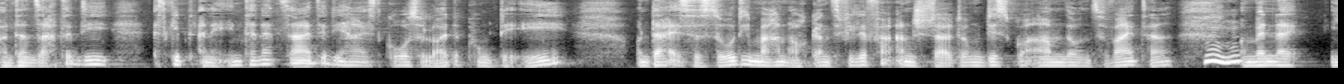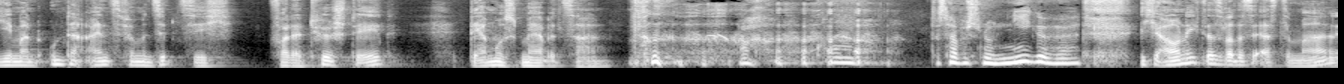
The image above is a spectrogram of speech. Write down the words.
Und dann sagte die, es gibt eine Internetseite, die heißt großeleute.de und da ist es so, die machen auch ganz viele Veranstaltungen, Discoabende und so weiter. Und wenn da jemand unter 1,75 vor der Tür steht, der muss mehr bezahlen. Ach, komm, das habe ich noch nie gehört. Ich auch nicht, das war das erste Mal.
